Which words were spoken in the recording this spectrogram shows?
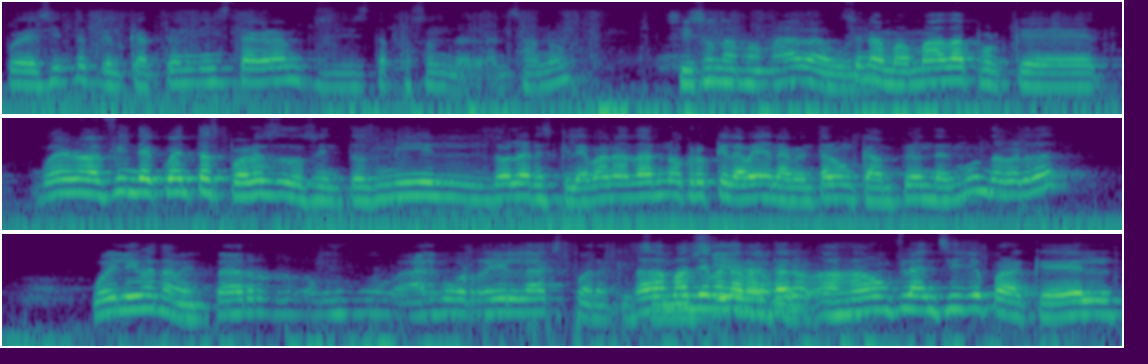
Pues siento que el campeón de Instagram, pues sí está pasando de lanza, ¿no? Sí, es una mamada, güey. Es una mamada porque, bueno, al fin de cuentas, por esos 200 mil dólares que le van a dar, no creo que le vayan a aventar un campeón del mundo, ¿verdad? Güey, le iban a aventar un- algo relax para que Nada se más le iban a luciera, aventar, güey. ajá, un flancillo para que él,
